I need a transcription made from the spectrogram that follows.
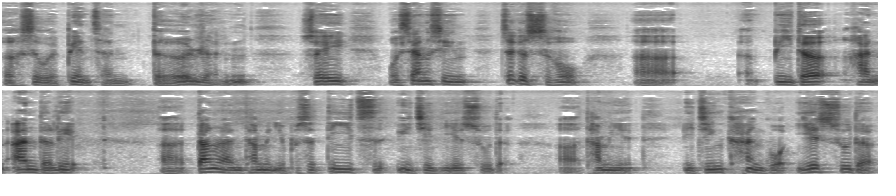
而是会变成得人。”所以我相信这个时候，呃，彼得和安德烈，呃，当然他们也不是第一次遇见耶稣的啊，他们也已经看过耶稣的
